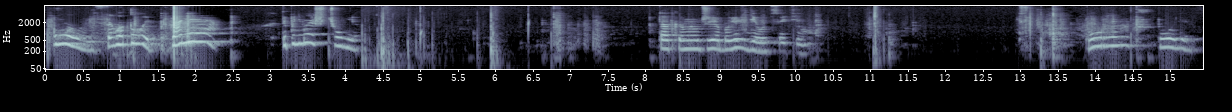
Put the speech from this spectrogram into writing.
В полной золотой броне. Ты понимаешь, в чем я? Так, MLG я боюсь делать с этим. Дурак, что ли?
